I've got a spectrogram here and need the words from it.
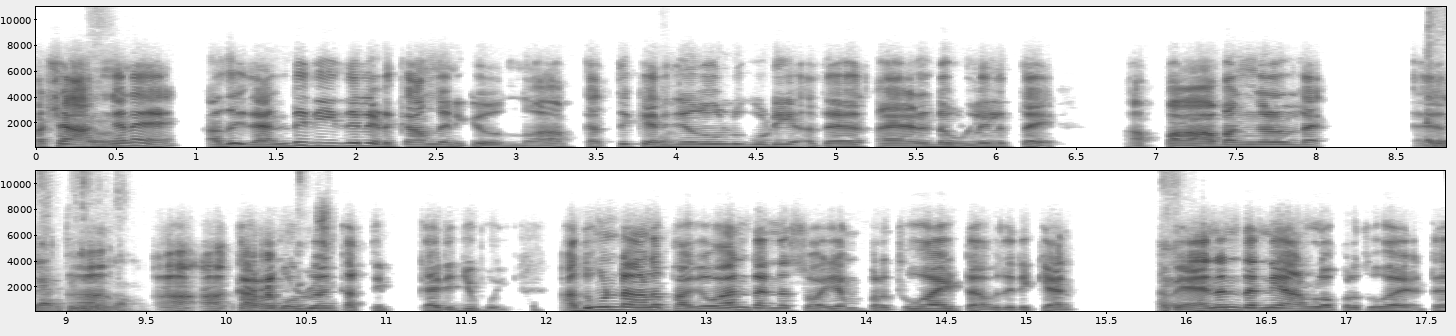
പക്ഷെ അങ്ങനെ അത് രണ്ട് രീതിയിൽ എടുക്കാമെന്ന് എനിക്ക് തോന്നുന്നു. ആ കത്തിക്കരിഞ്ഞതോടുകൂടി അത് അയാളുടെ ഉള്ളിലത്തെ ആ പാപങ്ങളുടെ ആ ആ കറ മുഴുവൻ കത്തി കരിഞ്ഞു പോയി. അതുകൊണ്ടാണ് ഭഗവാൻ തന്നെ സ്വയം പ്രഥുവായിട്ട് അവതരിക്കാൻ വേനൻ തന്നെയാണല്ലോ പ്രഥുവായിട്ട്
